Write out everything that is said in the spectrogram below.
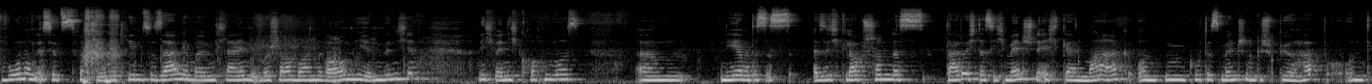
Wohnung ist jetzt fast übertrieben zu sagen, in meinem kleinen überschaubaren Raum hier in München, nicht wenn ich kochen muss. Ähm, Nee, aber das ist, also ich glaube schon, dass dadurch, dass ich Menschen echt gern mag und ein gutes Menschengespür habe und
